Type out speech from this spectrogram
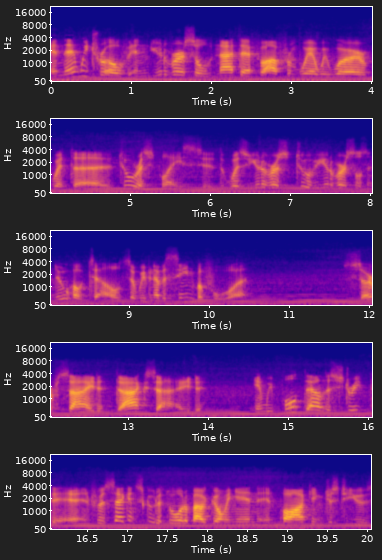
And then we drove in Universal, not that far from where we were with the tourist place. It was Universal, two of Universal's new hotels that we've never seen before Surfside and Dockside. And we pulled down the street there, and for a second, Scooter thought about going in and parking just to use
